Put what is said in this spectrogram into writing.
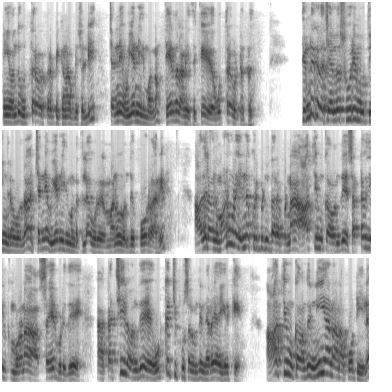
நீங்க வந்து உத்தரவை பிறப்பிக்கணும் அப்படின்னு சொல்லி சென்னை உயர்நீதிமன்றம் தேர்தல் ஆணையத்துக்கு உத்தரவிட்டிருக்கிறது. திண்டுக்கலை சேர்ந்த சூரியமூர்த்திங்கிறவர் தான் சென்னை உயர்நீதிமன்றத்தில் ஒரு மனு வந்து போடுறாரு. அதில் அந்த மனுவில் என்ன குறிப்பிட்டிருந்தார் அப்படின்னா அதிமுக வந்து சட்ட விதிகளுக்கு முரணாக செயல்படுது கட்சியில் வந்து உட்கட்சி பூசல் வந்து நிறையா இருக்குது அதிமுக வந்து நீயா நானா போட்டியில்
